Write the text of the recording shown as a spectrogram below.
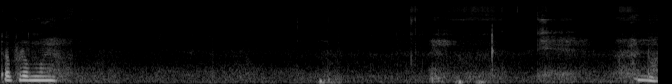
To promuję. No.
